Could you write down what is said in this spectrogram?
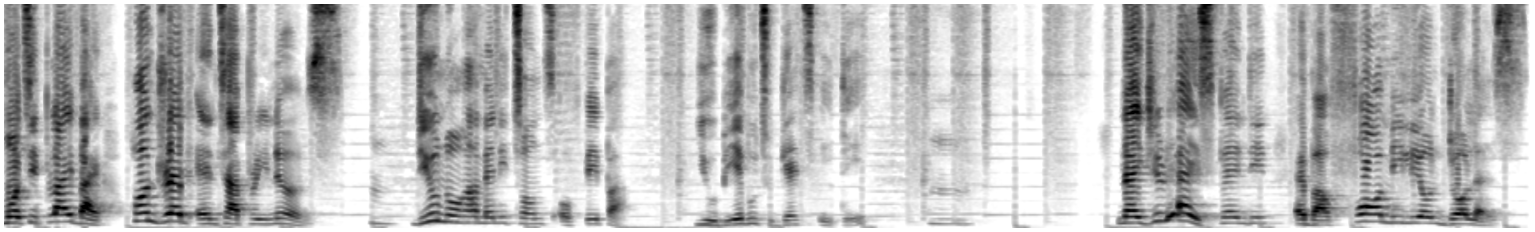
multiplied by 100 entrepreneurs. Do you know how many tons of paper you'll be able to get a day? Nigeria is spending about four million dollars,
